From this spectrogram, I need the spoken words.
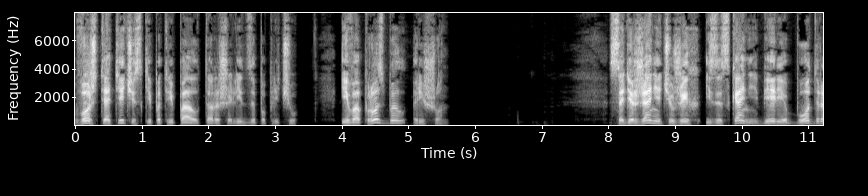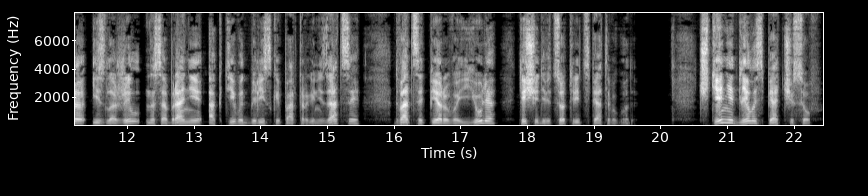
Вождь отечески потрепал Тарашелидзе по плечу, и вопрос был решен. Содержание чужих изысканий Берия бодро изложил на собрании актива Тбилисской парторганизации 21 июля 1935 года. Чтение длилось пять часов.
